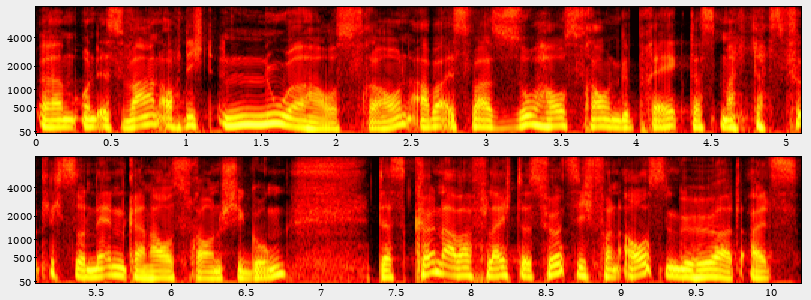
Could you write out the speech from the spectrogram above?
Ähm, und es waren auch nicht nur Hausfrauen, aber es war so Hausfrauen geprägt, dass man das wirklich so nennen kann, Hausfrauen-Qigong. Das können aber vielleicht, das hört sich von außen gehört als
